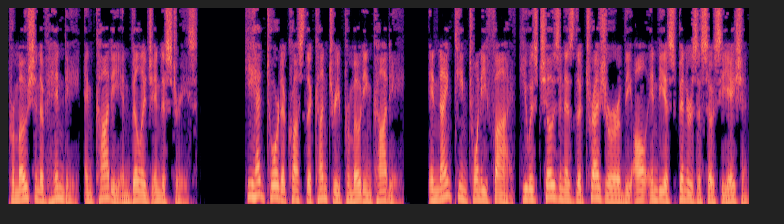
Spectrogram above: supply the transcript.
promotion of Hindi, and khadi and village industries. He had toured across the country promoting khadi. In 1925, he was chosen as the treasurer of the All India Spinners Association.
